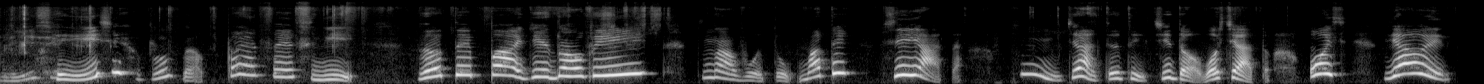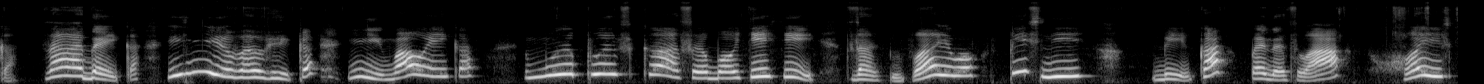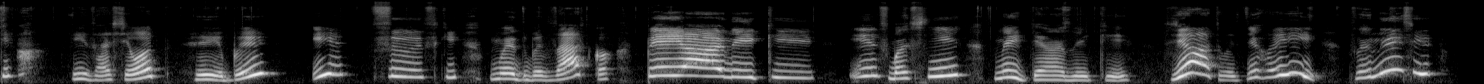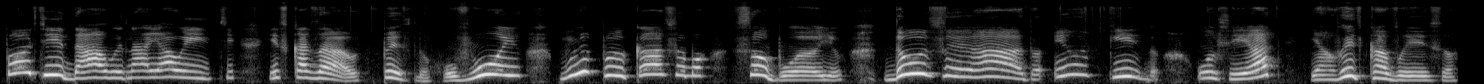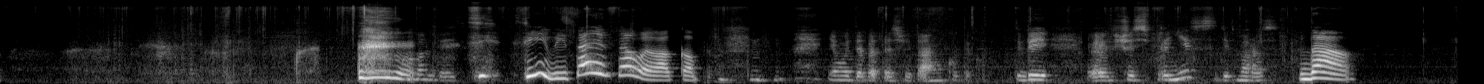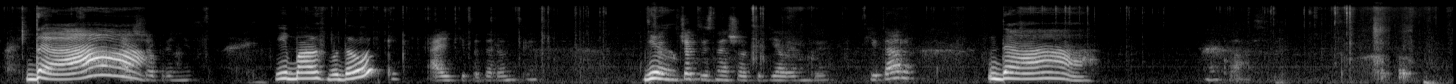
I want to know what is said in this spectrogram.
В лісі. Лісі був перший сніг. Затипає новий на воду мати сіята. Хм, свято ти чудово свято. Ось ялинка, і ні велика, ні маленька. Ми плескасимо тісі, заспіваємо пісні. Білка принесла горішки і за счет гриби і сиски, медвезатко, піяники і смачні медяники. Зятли зігрі, синиці посідали на ялиці і сказали, говорю, ми покажемо собою. Дуже радо і розкішно у свят ялинка вийшла. Молодець. Всі, вітаю за роком. І ми тебе теж вітаємо, котику. Тобі е, щось приніс Дід Мороз? Да. Да. А що приніс? І маєш подарунки? А які подарунки? Де? Що ти знайшов під ялинкою? Гітару? Да. Ну клас.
